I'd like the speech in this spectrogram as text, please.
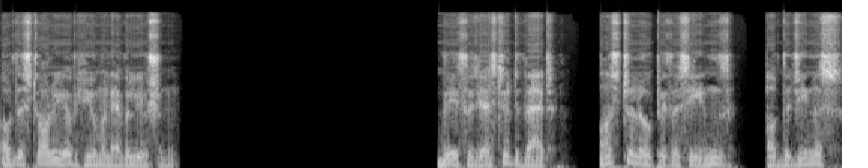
of the story of human evolution. They suggested that Australopithecines of the genus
